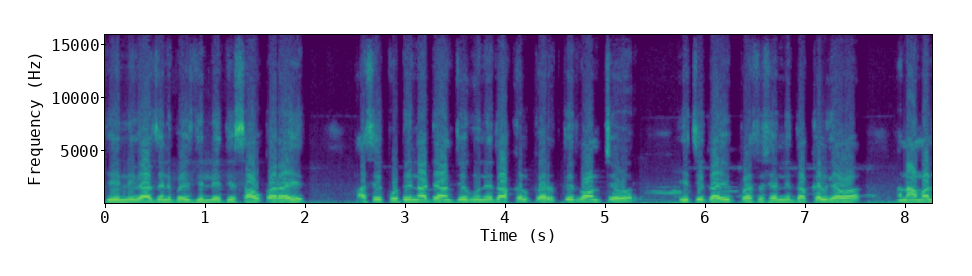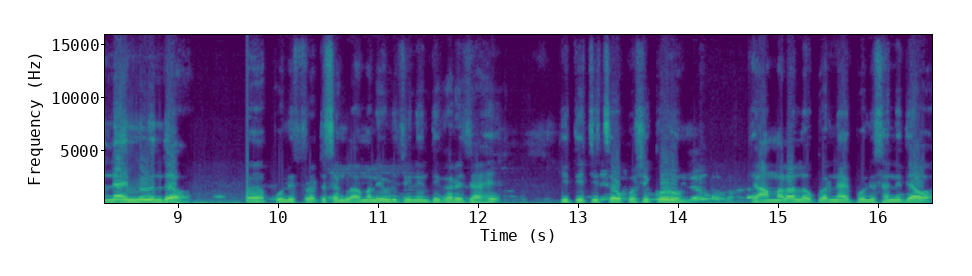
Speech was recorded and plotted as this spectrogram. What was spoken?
की यांनी व्याजाने पैसे दिले ते सावकार आहेत. असे खोटे नाटे आमचे गुन्हे दाखल करते आमच्यावर. याची काही प्रशासनाने दखल घ्यावा आणि आम्हाला न्याय मिळवून द्यावा. पोलीस प्रशासनाला आम्हाला एवढीच विनंती करायची आहे की त्याची चौकशी करून ते आम्हाला लवकर न्याय पोलिसांनी द्यावा.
